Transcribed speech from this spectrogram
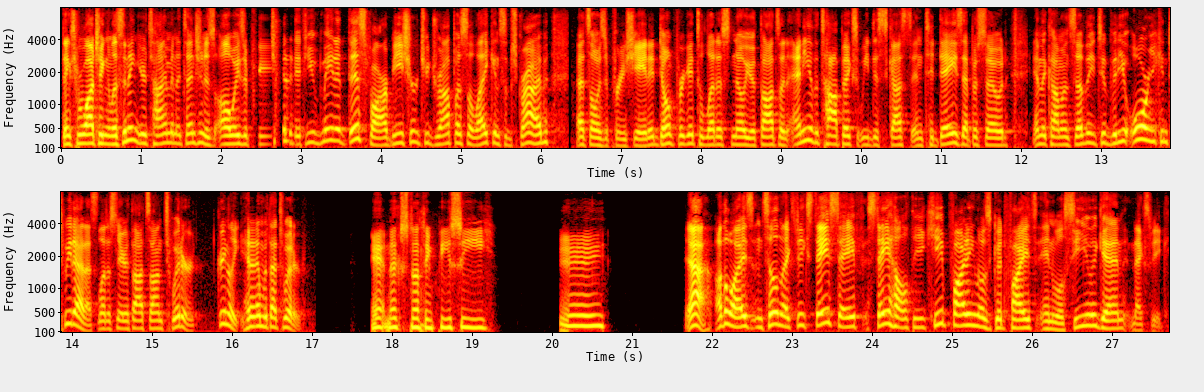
Thanks for watching and listening. Your time and attention is always appreciated. If you've made it this far, be sure to drop us a like and subscribe. That's always appreciated. Don't forget to let us know your thoughts on any of the topics we discussed in today's episode in the comments of the YouTube video, or you can tweet at us. Let us know your thoughts on Twitter. Greenlee, hit him with that Twitter. Yeah, next nothing PC. Yay. Yeah. Otherwise, until next week, stay safe, stay healthy, keep fighting those good fights, and we'll see you again next week.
